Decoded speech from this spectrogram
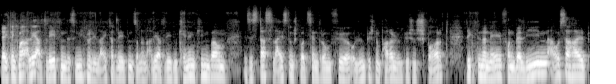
Ja, ich denke mal, alle Athleten, das sind nicht nur die Leichtathleten, sondern alle Athleten kennen Kienbaum. Es ist das Leistungssportzentrum für olympischen und paralympischen Sport, liegt in der Nähe von Berlin, außerhalb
